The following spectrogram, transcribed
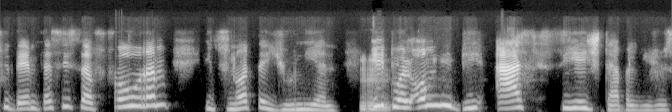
to them this is a forum, it's not a union. Mm. It will only be us CHWs.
